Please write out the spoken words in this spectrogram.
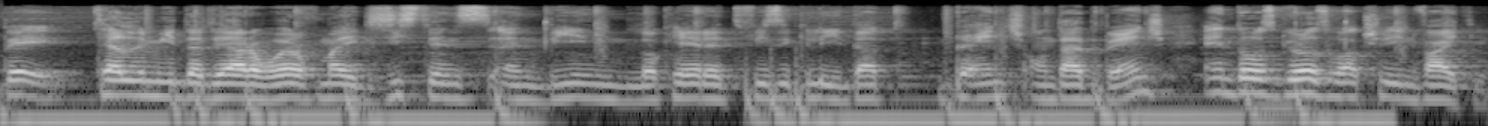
pay, telling me that they are aware of my existence and being located physically in that bench on that bench and those girls who actually invite you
